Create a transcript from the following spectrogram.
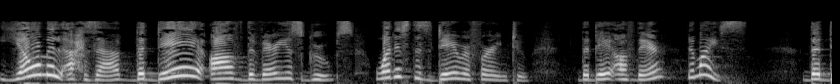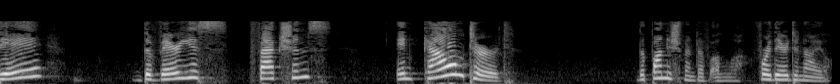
Yawm al-Ahzab, the day of the various groups, what is this day referring to? The day of their demise. The day the various factions encountered the punishment of Allah for their denial.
